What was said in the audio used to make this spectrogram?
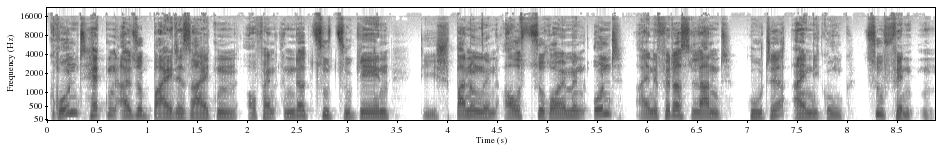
Grund hätten also beide Seiten, aufeinander zuzugehen, die Spannungen auszuräumen und eine für das Land gute Einigung zu finden.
